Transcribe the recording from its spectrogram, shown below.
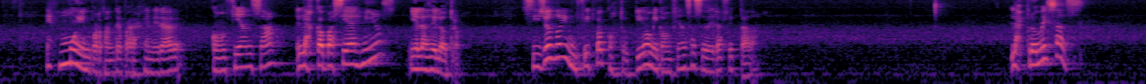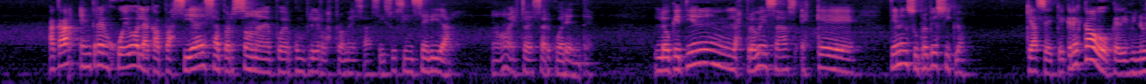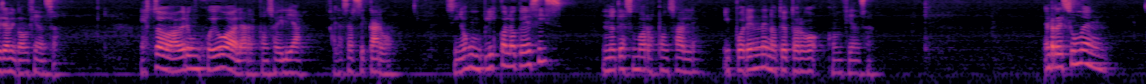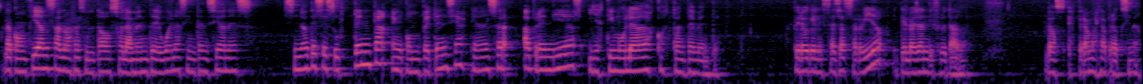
es muy importante para generar confianza en las capacidades mías y en las del otro. Si yo doy un feedback constructivo, mi confianza se verá afectada. Las promesas. Acá entra en juego la capacidad de esa persona de poder cumplir las promesas y su sinceridad. ¿no? Esto de ser coherente. Lo que tienen las promesas es que tienen su propio ciclo que hace que crezca o que disminuya mi confianza. Esto va a haber un juego a la responsabilidad, al hacerse cargo. Si no cumplís con lo que decís, no te asumo responsable y por ende no te otorgo confianza. En resumen, la confianza no es resultado solamente de buenas intenciones, sino que se sustenta en competencias que deben ser aprendidas y estimuladas constantemente. Espero que les haya servido y que lo hayan disfrutado. Los esperamos la próxima.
